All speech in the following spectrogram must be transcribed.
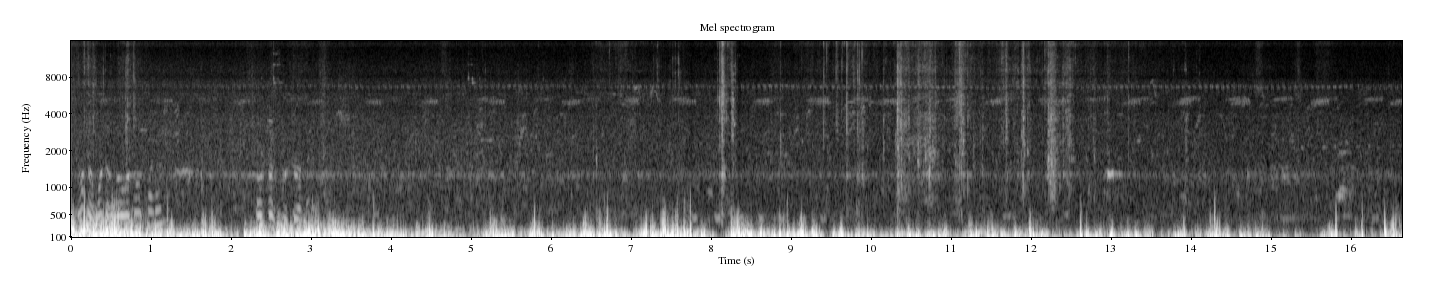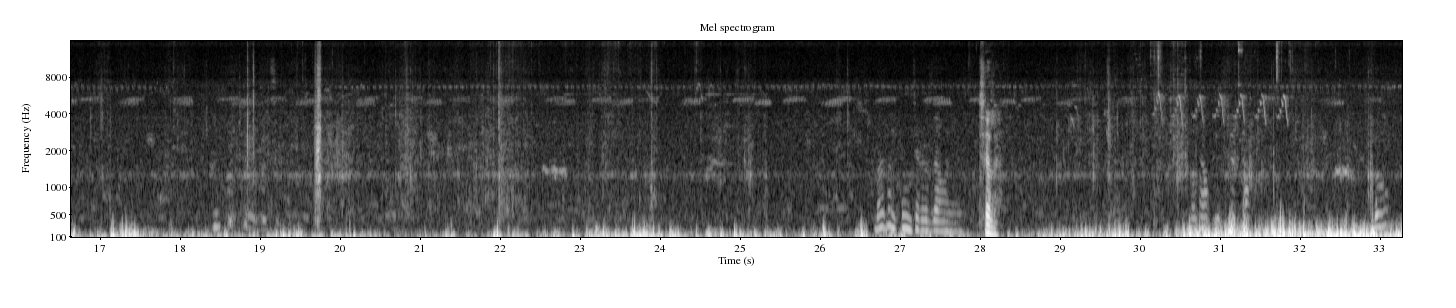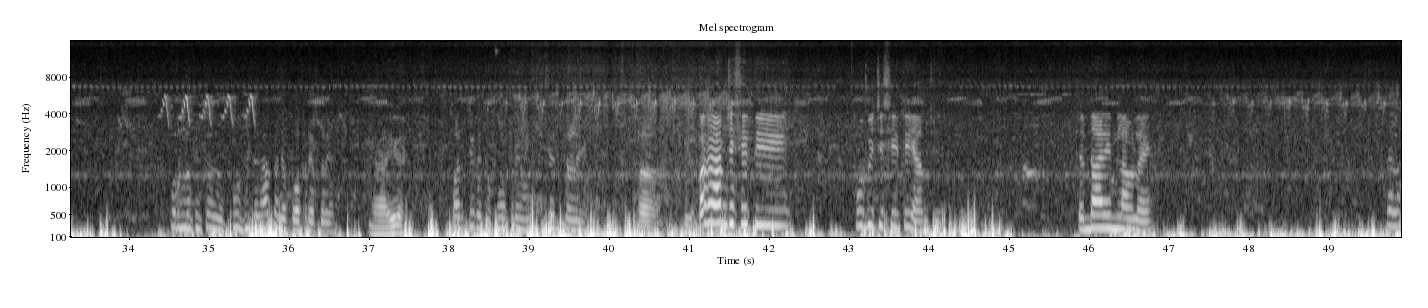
छोटं मोठं गवत होतं ना. छोटं छोटं बघा त्यांच्याकडे जाऊन ये. चला बघा आपली पूर्ण तिथं कोबीचं जातं त्या कोपऱ्यापर्यंत हा, हे काय? परती त्याच्या कोपऱ्यावर शेततळ आहे हा, हे काय? बघा आमची शेती कोबीची शेती आहे आमची त्यात डाळिंब लावलाय चला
